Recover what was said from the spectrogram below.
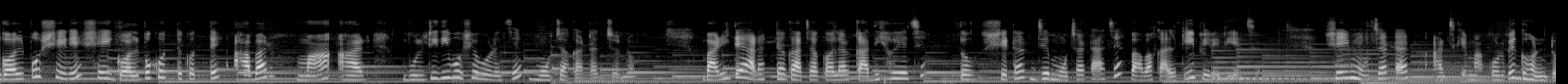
গল্প সেরে সেই গল্প করতে করতে আবার মা আর বুলটিদি বসে পড়েছে মোচা কাটার জন্য। বাড়িতে আর একটা কাঁচা কলার কাদি হয়েছে। তো সেটার যে মোচাটা আছে, বাবা কালকেই পেরে দিয়েছে। সেই মোচাটার আজকে মা করবে ঘন্ট।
